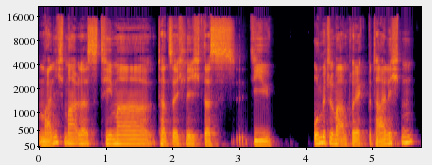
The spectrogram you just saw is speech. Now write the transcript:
manchmal das Thema tatsächlich, dass die unmittelbar am Projekt Beteiligten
